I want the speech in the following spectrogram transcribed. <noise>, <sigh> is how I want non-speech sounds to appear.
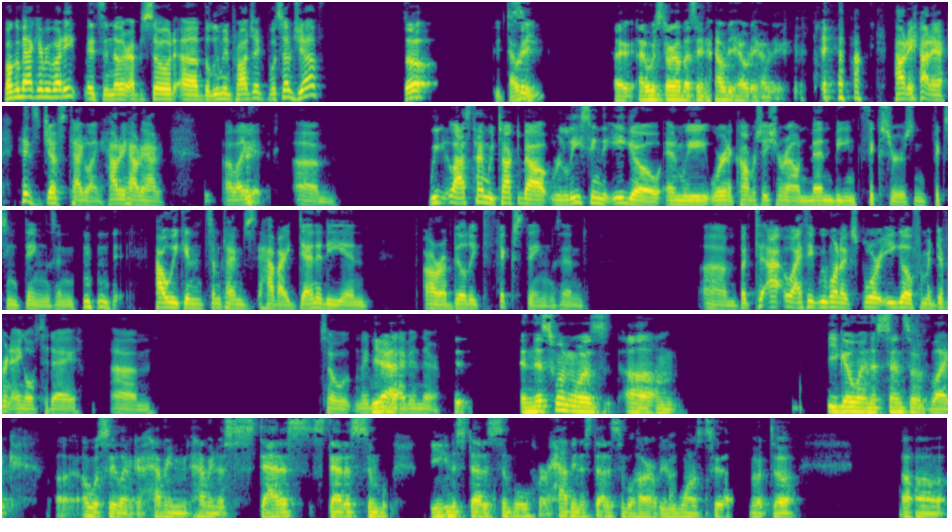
Welcome back, everybody. It's another episode of the Lumen Project. What's up, Jeff? So, Good to howdy. see I, I always start out by saying howdy, howdy, howdy. <laughs> Howdy, howdy. It's Jeff's tagline. Howdy, howdy, howdy. I like it. <laughs> Um, we last time we talked about releasing the ego, and we were in a conversation around men being fixers and fixing things, and <laughs> how we can sometimes have identity in our ability to fix things. And um, but to, I, I think we want to explore ego from a different angle today. Um, so maybe we Yeah. dive in there. And this one was um ego in the sense of like uh, I would say like a, having having a status status symbol, being a status symbol or having a status symbol, however Yeah. you want to say that. But uh uh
